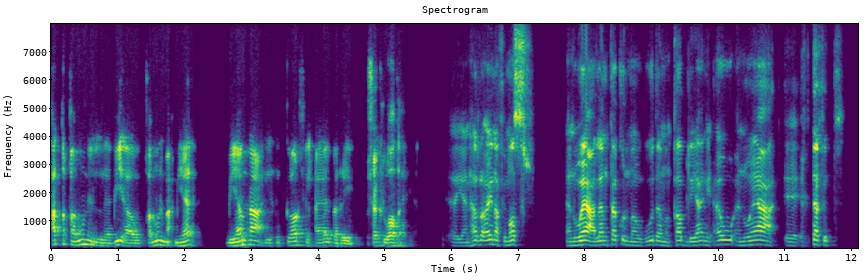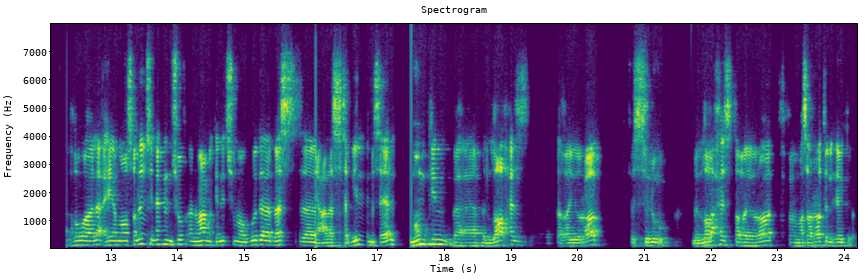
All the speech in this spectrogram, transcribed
حتى قانون البيئة وقانون المحميات بيمنع الإتجار في الحياة البرية بشكل واضح يعني. يعني هل رأينا في مصر أنواع لم تكن موجودة من قبل يعني أو أنواع اختفت هو لا هي ما وصلتش إن إحنا نشوف أنواع ما كانتش موجودة بس على سبيل المثال ممكن بقى بنلاحظ تغيرات في السلوك بنلاحظ تغيرات في مسارات الهجرة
